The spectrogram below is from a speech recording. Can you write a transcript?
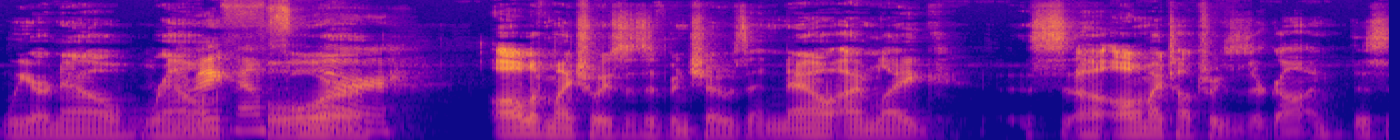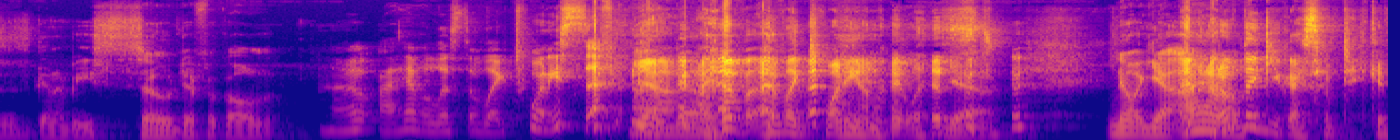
We are now round, All right, round four. four. All of my choices have been chosen. Now I'm like, s- uh, all of my top choices are gone. This is gonna be so difficult. Oh, I have a list of like 27. Yeah, I I, have I have like twenty on my list. Yeah. No, yeah, And I, don't think you guys have taken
